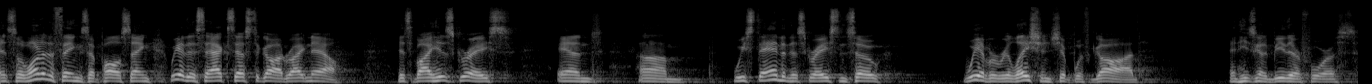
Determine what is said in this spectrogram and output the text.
And so, one of the things that Paul is saying, we have this access to God right now. It's by His grace, and um, we stand in this grace, and so we have a relationship with God, and He's going to be there for us.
